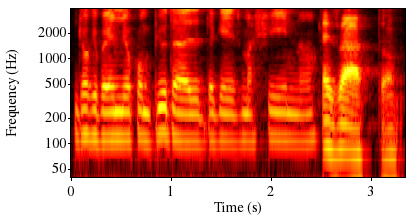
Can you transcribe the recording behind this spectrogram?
giochi per il mio computer, The Games Machine. esatto,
